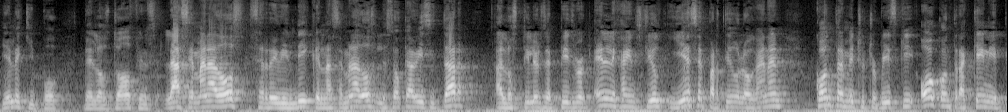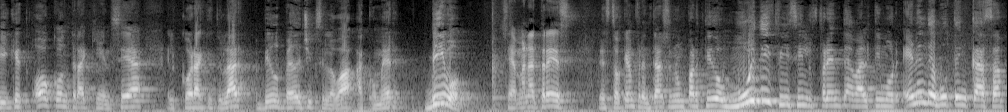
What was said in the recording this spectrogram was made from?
y el equipo de los Dolphins. La semana 2 se reivindica. En la semana 2 les toca visitar a los Steelers de Pittsburgh en el Heinz Field y ese partido lo ganan contra Mitchell Trubisky o contra Kenny Pickett o contra quien sea el Korak titular. Bill Belichick se lo va a comer vivo. Semana 3 les toca enfrentarse en un partido muy difícil frente a Baltimore en el debut en casa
